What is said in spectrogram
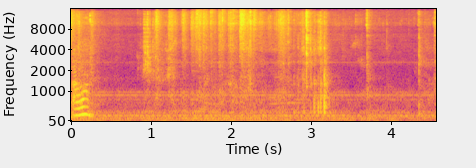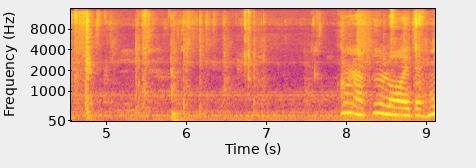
เอามาคือลอยแต่หึ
